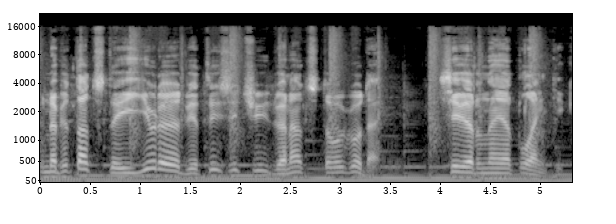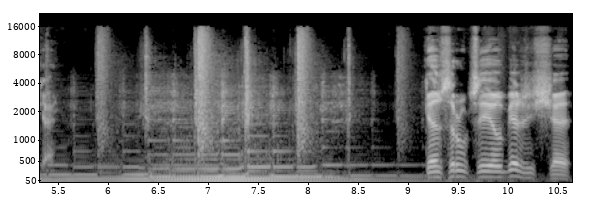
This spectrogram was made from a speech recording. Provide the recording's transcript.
на 15 июля 2012 года. Северная Атлантика. Конструкция убежища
